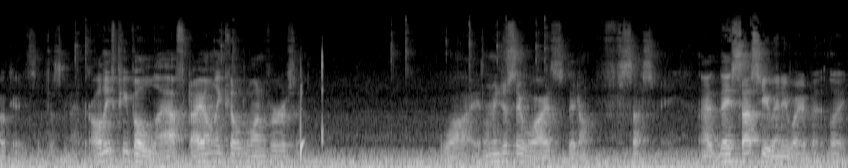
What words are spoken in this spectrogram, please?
Okay, so it doesn't matter. All these people left. I only killed one person. Why? Let me just say why so they don't suss me. Uh, they suss you anyway, but like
